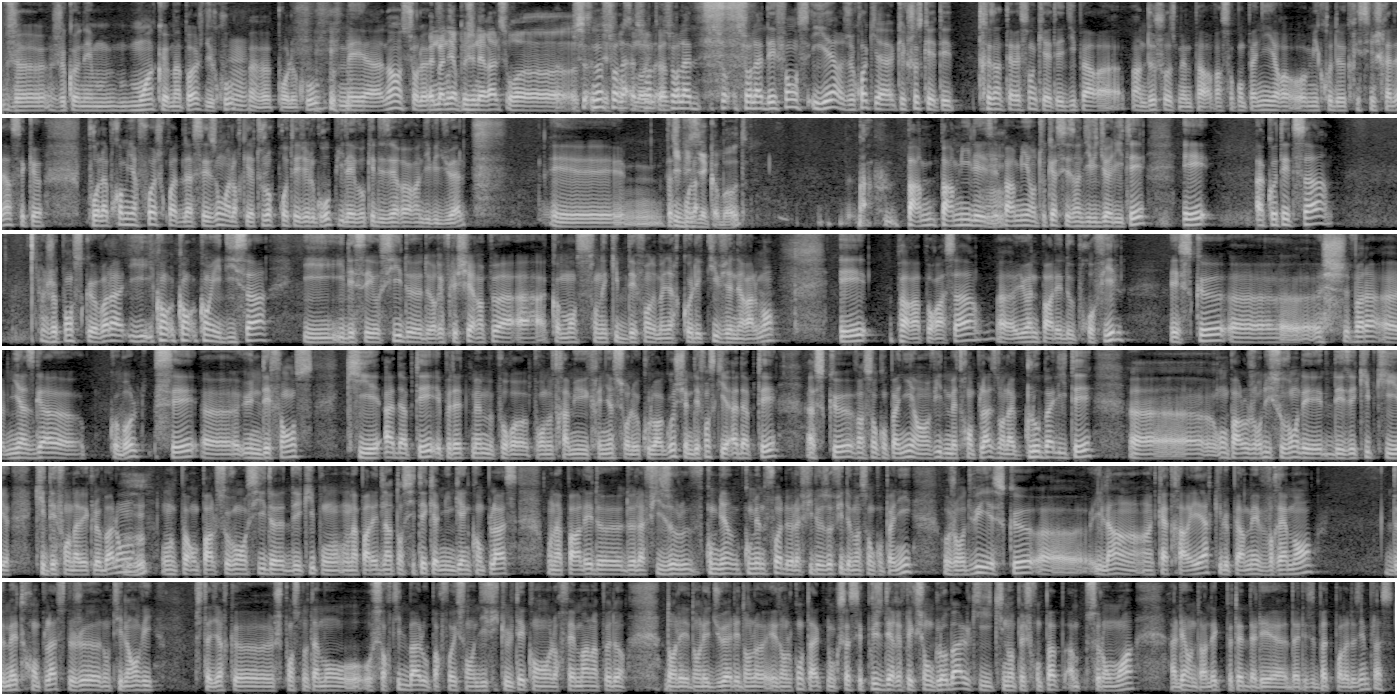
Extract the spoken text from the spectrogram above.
Je, je connais moins que ma poche, du coup, euh, pour le coup. Mais euh, non, sur le. Mais de manière plus générale sur, euh, Sur, cette non, sur la, défense sur la- anderlechtoise. sur la- sur- sur la défense, hier, je crois qu'il y a quelque chose qui a été très intéressant, qui a été dit par, euh, enfin, deux choses même par Vincent Compagnie hier au micro de Christine Schrader, c'est que pour la première fois, je crois, de la saison, alors qu'il a toujours protégé le groupe, il a évoqué des erreurs individuelles. Et, parce Il visait Cobot. par- parmi, les, Mhm. parmi en tout cas ses individualités. Et à côté de ça, je pense que voilà, il- quand, il dit ça, il, il essaie aussi de, réfléchir un peu à, comment son équipe défend de manière collective généralement. Et par rapport à ça, euh, Johan parlait de profil. Est-ce que euh, voilà, euh, Miasga euh, c'est euh, une défense qui est adaptée, et peut-être même pour, euh, pour notre ami ukrainien sur le couloir gauche, c'est une défense qui est adaptée à ce que Vincent Compagnie a envie de mettre en place dans la globalité. Euh, on parle aujourd'hui souvent des, des équipes qui, qui défendent avec le ballon. Mhm. on, pa- on parle souvent aussi d'équipes, on, on a parlé de l'intensité qu'a mis Genk en place, on a parlé de, de la combien, combien de fois de la philosophie de Vincent Compagnie. Aujourd'hui, est-ce qu'il a un, un 4 arrière qui lui permet vraiment de mettre en place le jeu dont il a envie? C'est-à-dire que je pense notamment aux, sorties de balles où parfois ils sont en difficulté quand on leur fait mal un peu dans, les, duels et dans, le, contact. Donc ça, c'est plus des réflexions globales qui, n'empêcheront pas, selon moi, aller en Anderlecht peut-être d'aller se battre pour la deuxième place.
